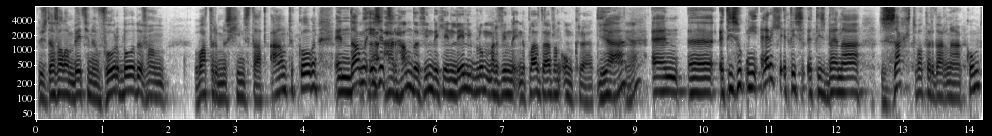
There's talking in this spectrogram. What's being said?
Dus dat is al een beetje een voorbode van wat er misschien staat aan te komen. En dan is het... Haar, handen vinden geen leliebloem, maar vinden in de plaats daarvan onkruid. Ja, Ja? en eh, het is ook niet erg. Het is, het is bijna zacht wat er daarna komt.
